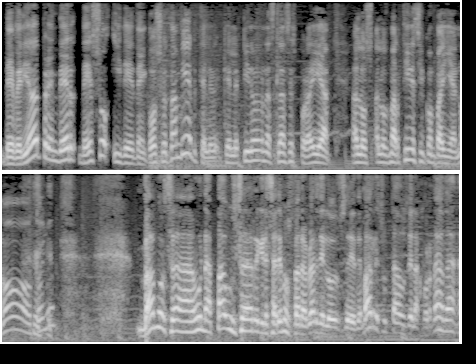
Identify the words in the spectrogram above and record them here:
Debería aprender de eso y de negocio también, que le, que le pido unas clases por ahí a, los, a los Martínez y compañía, ¿no, Toño? Vamos a una pausa, regresaremos para hablar de los eh, demás resultados de la jornada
